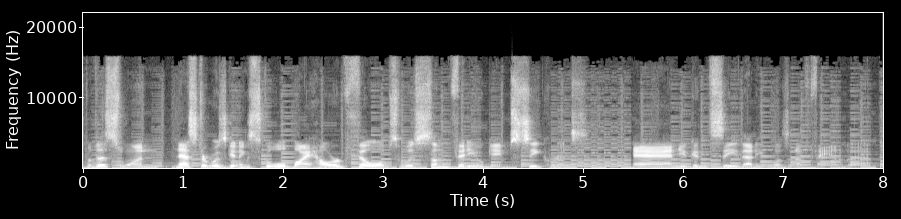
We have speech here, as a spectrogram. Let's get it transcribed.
For this one, Nestor was getting schooled by Howard Phillips with some video game secrets and you can see that he wasn't a fan of that.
